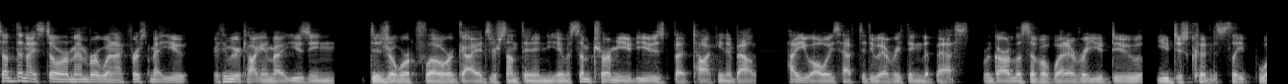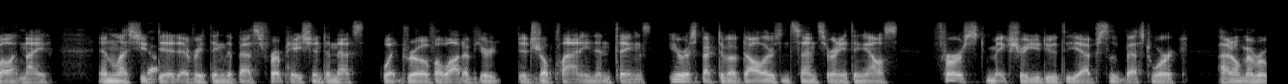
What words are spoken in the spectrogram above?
Something I still remember when I first met you, I think we were talking about using digital workflow or guides or something, and it was some term you'd used, but talking about how you always have to do everything the best, regardless of whatever you do. You just couldn't sleep well at night unless you yeah. did everything the best for a patient. And that's what drove a lot of your digital planning and things, irrespective of dollars and cents or anything else. First, make sure you do the absolute best work. I don't remember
